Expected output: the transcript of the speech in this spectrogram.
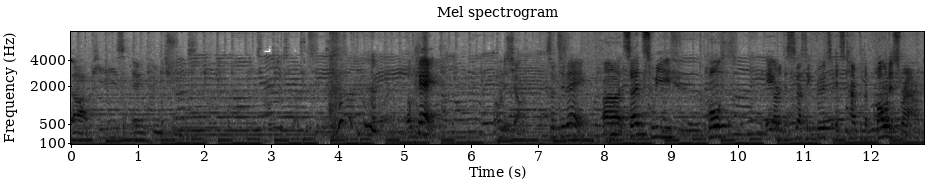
uh, peas and cream cheese. Okay, bonus challenge. So today, uh, since we both are discussing foods, it's time for the bonus round.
